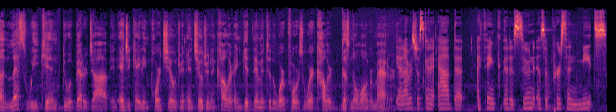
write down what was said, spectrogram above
unless we can do a better job in educating poor children and children in color and get them into the workforce where color does no longer matter. Yeah, and I was just going to add that I think that as soon as a person meets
